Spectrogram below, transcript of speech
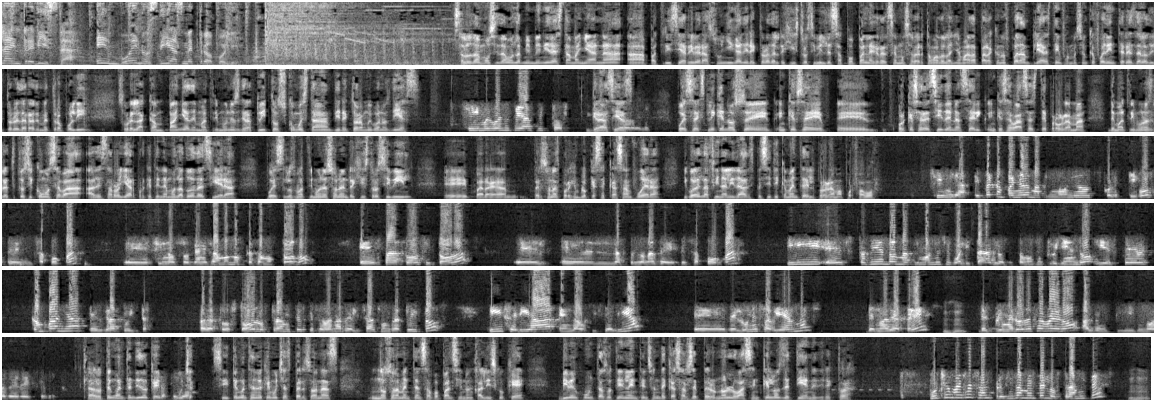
La entrevista en Buenos Días Metrópoli. Saludamos y damos la bienvenida esta mañana a Patricia Rivera Zúñiga, directora del Registro Civil de Zapopan. Le agradecemos haber tomado la llamada para que nos pueda ampliar esta información que fue de interés del auditorio de Radio Metrópoli sobre la campaña de matrimonios gratuitos. ¿Cómo está, directora? Muy buenos días. Sí, muy buenos días, Víctor. Gracias. Pues explíquenos eh, en qué se, eh, por qué se deciden hacer y en qué se basa este programa de matrimonios gratuitos y cómo se va a desarrollar, porque teníamos la duda de si era, pues, los matrimonios solo en registro civil eh, para personas, por ejemplo, que se casan fuera. ¿Y cuál es la finalidad específicamente del programa, por favor? Sí, mira, esta campaña de matrimonios colectivos de Zapopan, si nos organizamos, nos casamos todos, es para todos y todas el, las personas de, de Zapopan y está viendo matrimonios igualitarios, estamos incluyendo y esta campaña es gratuita para todos. Todos los trámites que se van a realizar son gratuitos y sería en la oficialía eh, de lunes a viernes de 9 a 3, del primero de febrero al 29 de febrero. Claro, tengo entendido que hay mucha, sí, tengo entendido que hay muchas personas, no solamente en Zapopan, sino en Jalisco, que viven juntas o tienen la intención de casarse, pero no lo hacen. ¿Qué los detiene, directora? Muchas veces son precisamente los trámites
